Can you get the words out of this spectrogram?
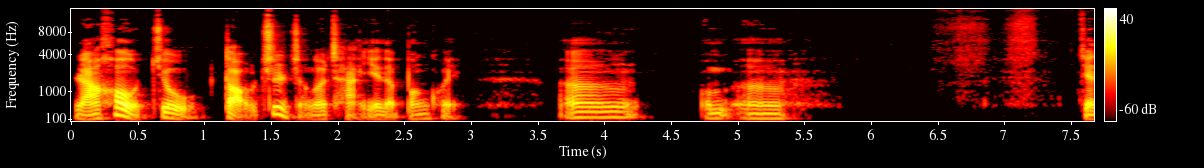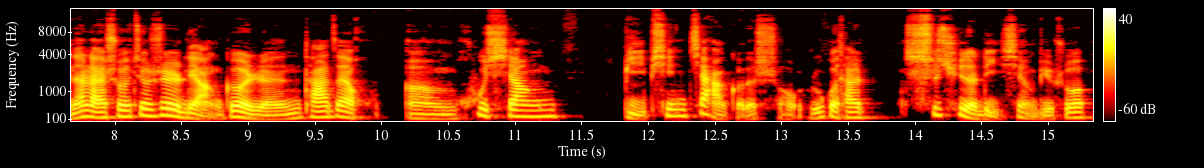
然后就导致整个产业的崩溃。嗯，我们嗯，简单来说，就是两个人他在嗯互相比拼价格的时候，如果他失去了理性，比如说，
